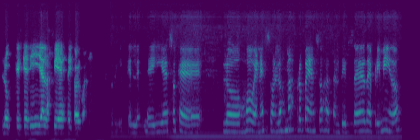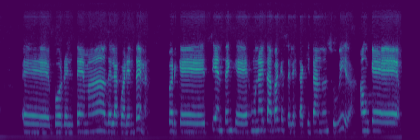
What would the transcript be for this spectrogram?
lo que quería, la fiesta y todo el leí eso que los jóvenes son los más propensos a sentirse deprimidos eh, por el tema de la cuarentena porque sienten que es una etapa que se le está quitando en su vida. Aunque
